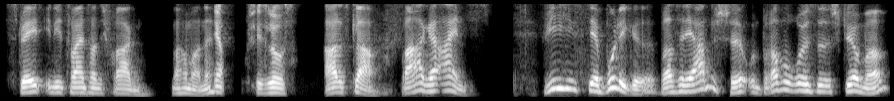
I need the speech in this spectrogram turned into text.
straight in die 22 Fragen. Machen wir, ne? Ja, schieß los. Alles klar. Frage 1. Wie hieß der bullige, brasilianische und bravouröse Stürmer,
